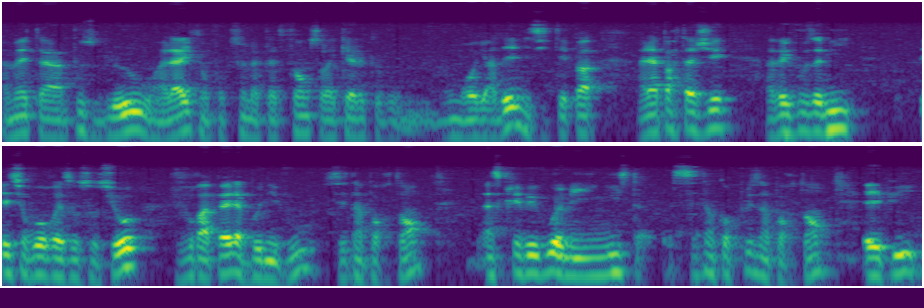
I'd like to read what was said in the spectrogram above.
à mettre un pouce bleu ou un like en fonction de la plateforme sur laquelle vous, me regardez. N'hésitez pas à la partager avec vos amis et sur vos réseaux sociaux. Je vous rappelle, abonnez-vous, c'est important. Inscrivez-vous à mes listes, c'est encore plus important. Et puis,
